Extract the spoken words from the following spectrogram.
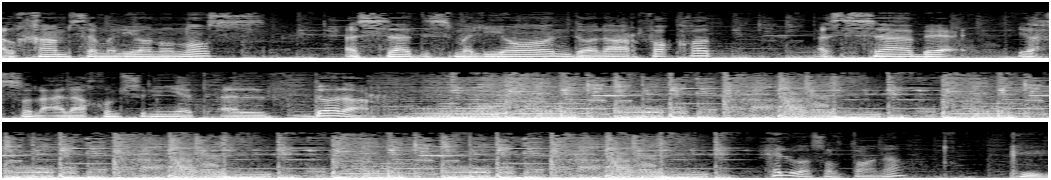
الخامسة مليون ونص السادس مليون دولار فقط السابع يحصل على 500 ألف دولار. حلوة سلطان ها؟ أكيد.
